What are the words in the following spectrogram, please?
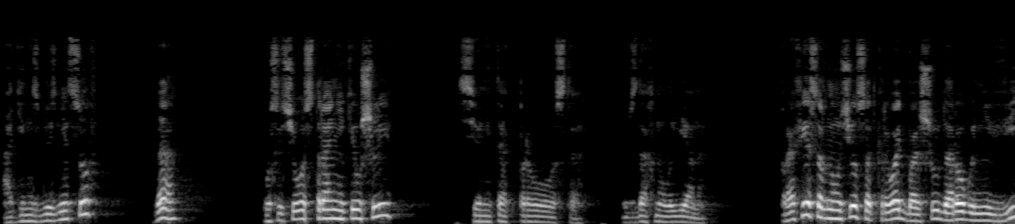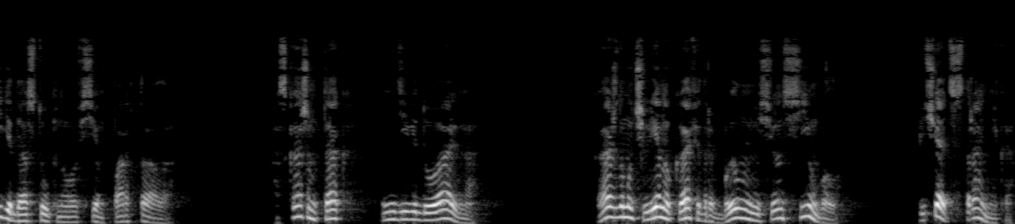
Один из близнецов? Да. После чего странники ушли? Все не так просто, вздохнула Яна. Профессор научился открывать большую дорогу не в виде доступного всем портала, а, скажем так, индивидуально. Каждому члену кафедры был нанесен символ, печать странника.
